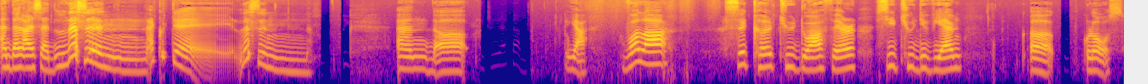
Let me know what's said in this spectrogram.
and then I said, listen, écoutez, listen. And uh, yeah, voilà ce que tu dois faire si tu deviens uh, grosse.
